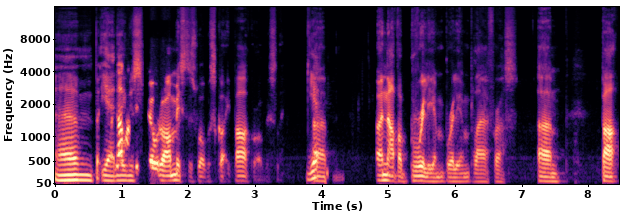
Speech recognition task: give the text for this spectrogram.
Um, but yeah, Another was midfielder I missed as well was Scotty Parker, obviously. yeah. um, another brilliant, brilliant player for us. Um, but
